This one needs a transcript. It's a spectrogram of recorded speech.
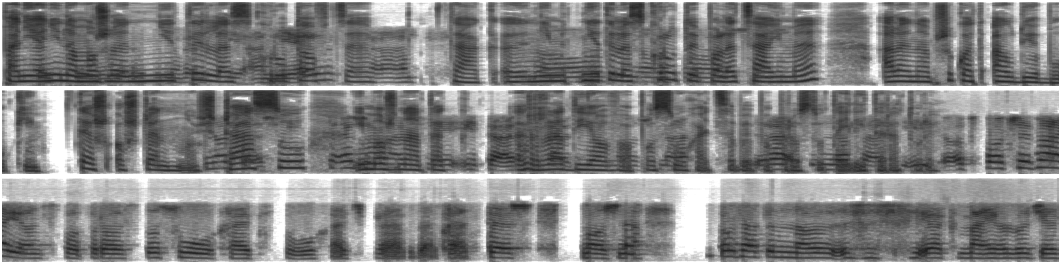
Pani Janino, może nie Wersji tyle skrótowce, Anielka. tak, e, nie, No, nie tyle no skróty polecajmy, ale na przykład audiobooki. Też oszczędność No czasu też, też i można tak i tak, tak, radiowo można posłuchać sobie po prostu no tej tak, literatury. i odpoczywając po prostu, słuchać, słuchać, prawda, tak też można. Poza tym, no, jak mają ludzie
